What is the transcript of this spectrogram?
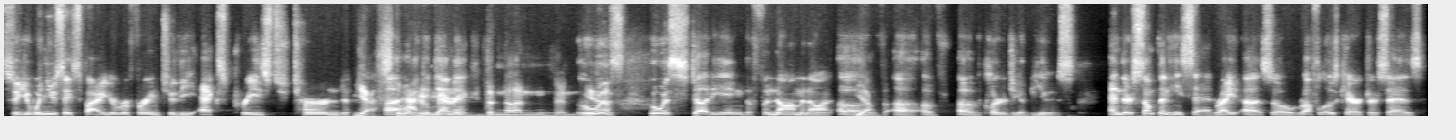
So you, when you say Sipe, you're referring to the ex priest turned Yes, Uh, the one who married the nun and who yeah. was who was studying the phenomenon of Yeah. uh, of of clergy abuse. And there's something he said, right? Uh, so Ruffalo's character says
